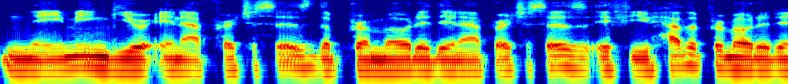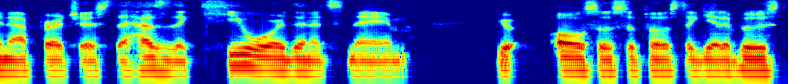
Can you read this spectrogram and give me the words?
naming your in app purchases, the promoted in app purchases. If you have a promoted in app purchase that has the keyword in its name, you're also supposed to get a boost.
